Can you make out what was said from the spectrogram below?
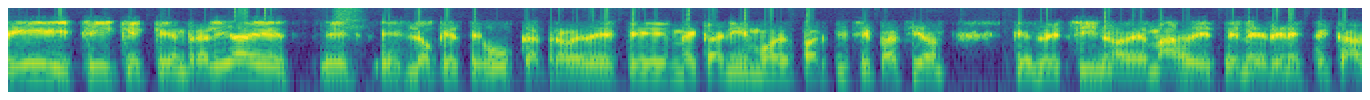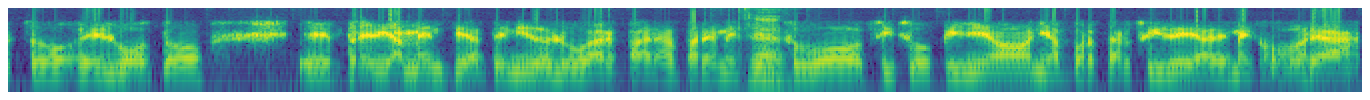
Sí, sí, que, que en realidad es, es, es lo que se busca a través de este mecanismo de participación, que el vecino, además de tener en este caso el voto, eh, previamente ha tenido lugar para, para emitir Claro. su voz y su opinión y aportar su idea de mejora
